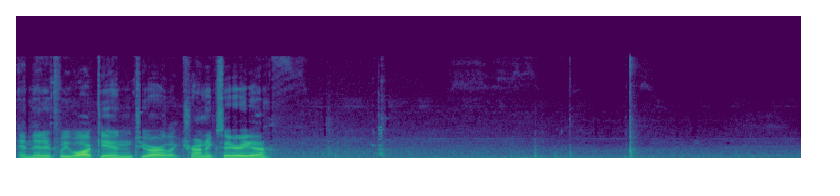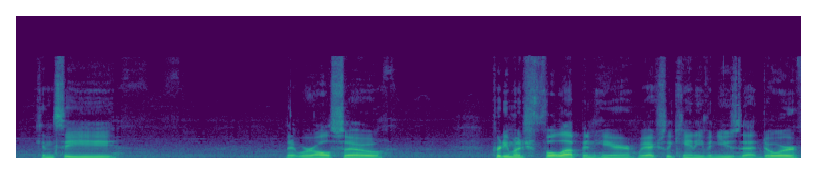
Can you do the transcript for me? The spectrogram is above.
And then if we walk into our electronics area, can see that we're also pretty much full up in here. We actually can't even use that door.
